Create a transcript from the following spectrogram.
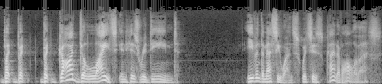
But, but, but God delights in his redeemed, even the messy ones, which is kind of all of us.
